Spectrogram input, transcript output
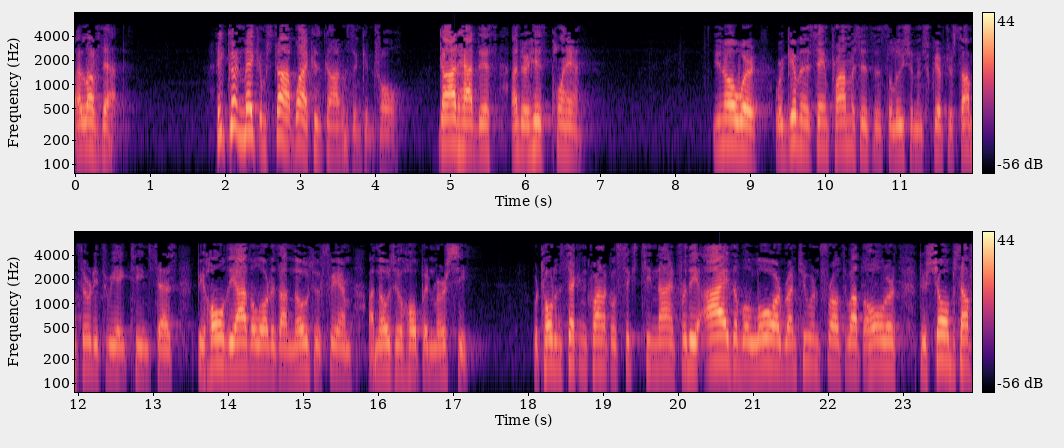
I love that. He couldn't make them stop. Why? Because God was in control. God had this under His plan. You know, we're, we're given the same promises and solution in scripture. Psalm 33:18 says, Behold, the eye of the Lord is on those who fear Him, on those who hope in mercy. We're told in 2 Chronicles 16:9, For the eyes of the Lord run to and fro throughout the whole earth to show Himself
